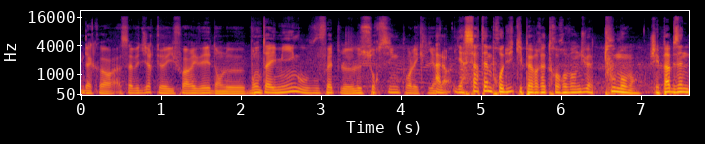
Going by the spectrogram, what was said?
D'accord. Ça veut dire qu'il faut arriver dans le bon timing ou vous faites le, le sourcing pour les clients? Alors, il y a certains produits qui peuvent être revendus à tout moment. J'ai pas besoin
